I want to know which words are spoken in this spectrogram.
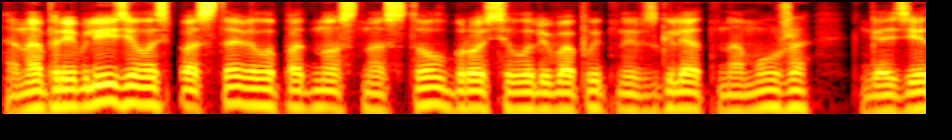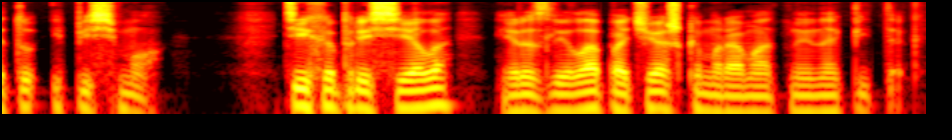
Она приблизилась, поставила поднос на стол, бросила любопытный взгляд на мужа, газету и письмо. Тихо присела и разлила по чашкам ароматный напиток.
